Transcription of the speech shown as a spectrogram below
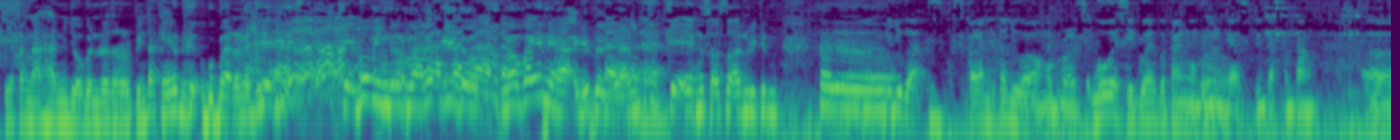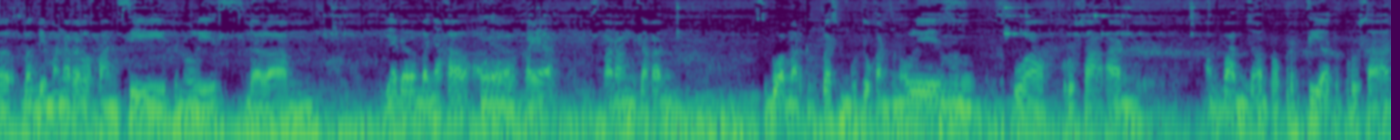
ya karena Hani jawaban udah terlalu pintar kayak udah bubaran aja ya guys kayak gue minder banget gitu ngapain ya gitu kan kayak yang sosokan bikin aduh ini juga sekalian kita juga ngobrol gue sih gue gue pengen ngobrol Hmm. kayak sepintas tentang eh, bagaimana relevansi penulis dalam ya dalam banyak hal. Hmm. Eh, kayak sekarang misalkan sebuah marketplace membutuhkan penulis Hmm. sebuah perusahaan apa misalkan properti atau perusahaan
